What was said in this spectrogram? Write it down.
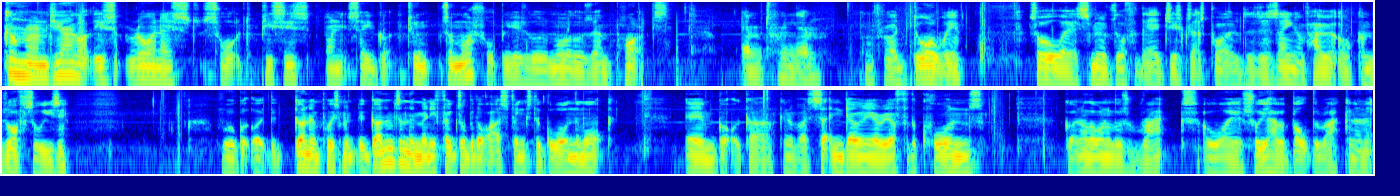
Come around here, I got these really nice sword pieces on each side. Got two some more sword pieces, more of those um, parts in between them. Come through a doorway it's all uh, smoothed off at the edges because that's part of the design of how it all comes off so easy. We've got like the gun emplacement. The guns and the minifigs will be the last things to go on the MOC. Um, got like a kind of a sitting down area for the clones. Got another one of those racks. I'll uh, show you how I built the rack in, in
